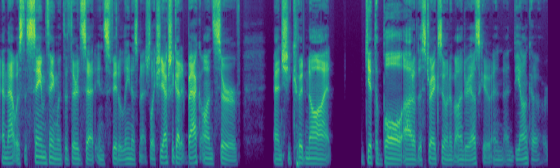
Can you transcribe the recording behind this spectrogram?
And that was the same thing with the third set in Svitolina's match. Like she actually got it back on serve, and she could not get the ball out of the strike zone of Andreescu and, and Bianca or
